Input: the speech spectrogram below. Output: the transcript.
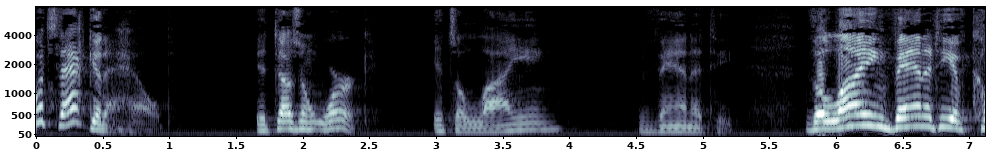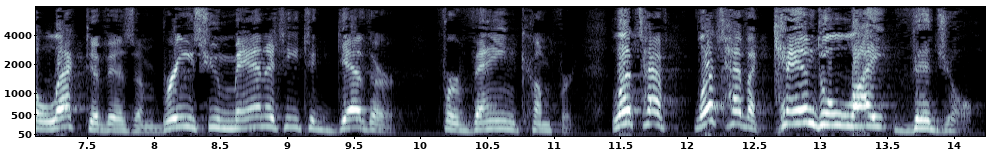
What's that going to help? It doesn't work. It's a lying vanity. The lying vanity of collectivism brings humanity together for vain comfort. Let's have, let's have a candlelight vigil.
